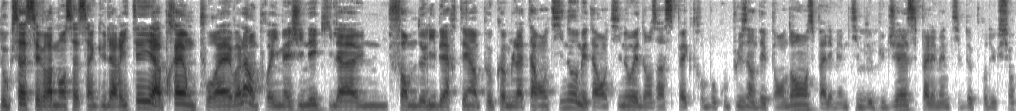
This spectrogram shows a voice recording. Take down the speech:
Donc ça, c'est vraiment sa singularité. Après, on pourrait, voilà, on pourrait imaginer qu'il a une forme de liberté un peu comme la Tarantino, mais Tarantino est dans un spectre beaucoup plus indépendant, c'est pas les mêmes types de mm. budgets, c'est pas les mêmes types de production.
